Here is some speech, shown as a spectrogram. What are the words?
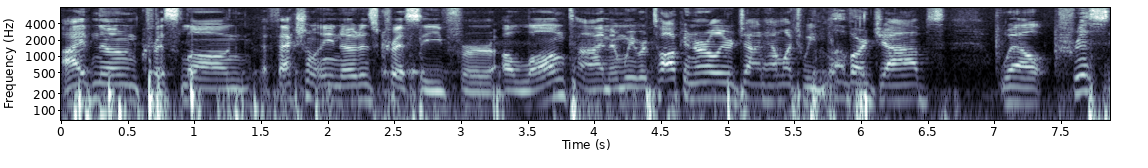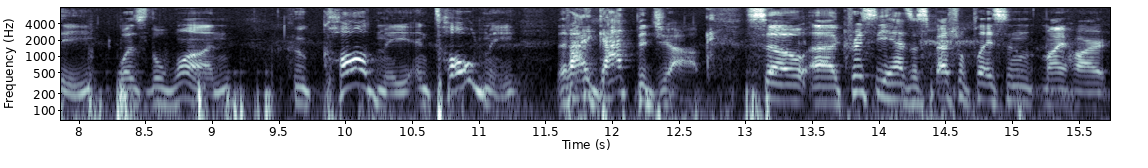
I've known Chris Long, affectionately known as Chrissy, for a long time, and we were talking earlier, John, how much we love our jobs. Well, Chrissy was the one who called me and told me that I got the job. So uh, Chrissy has a special place in my heart.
